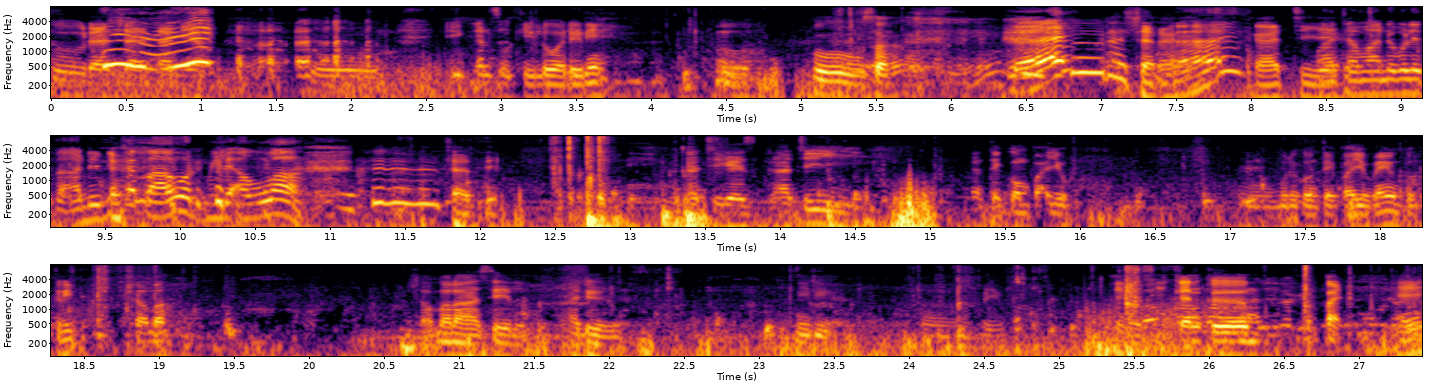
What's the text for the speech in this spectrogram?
Oh, dahsyat tadi. Oh, Ikan satu kilo ada ni. Oh, oh besar. Kan? Oh, dahsyat dah. Hai. Kaci eh. Macam mana boleh tak ada ni kan laut milik Allah. Cantik. Ni, Kaci guys, kaci. Nanti kontak Pak Ayub. Boleh kontak Pak Ayub eh untuk trip. InsyaAllah. InsyaAllah lah hasil. Ada. Ni dia. Guys, ikan keempat. Eh,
